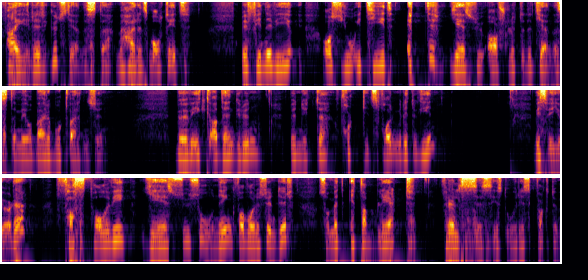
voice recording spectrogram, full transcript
feirer gudstjeneste med Herrens måltid, befinner vi oss jo i tid etter Jesu avsluttede tjeneste med å bære bort verdens synd. Bør vi ikke av den grunn benytte fortidsform i liturgien? Hvis vi gjør det, fastholder vi Jesu soning for våre synder som et etablert frelseshistorisk faktum.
